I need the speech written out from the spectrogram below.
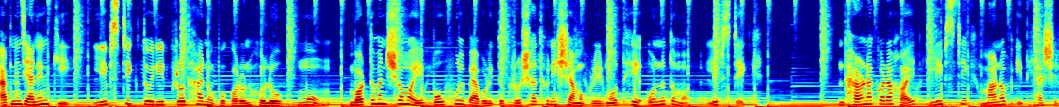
আপনি জানেন কি? লিপস্টিক তৈরির প্রধান উপকরণ হল মোম। বর্তমান সময়ে বহুল ব্যবহৃত প্রসাধনী সামগ্রীর মধ্যে অন্যতম লিপস্টিক। ধারণা করা হয়, লিপস্টিক মানব ইতিহাসের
